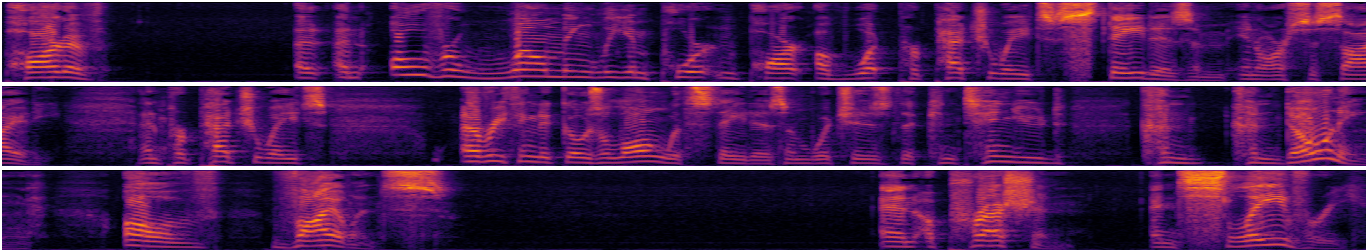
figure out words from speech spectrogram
part of a, an overwhelmingly important part of what perpetuates statism in our society and perpetuates everything that goes along with statism which is the continued con- condoning of violence and oppression and slavery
